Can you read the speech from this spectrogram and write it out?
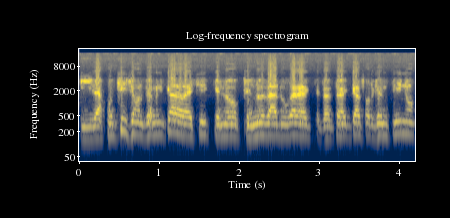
y la justicia norteamericana va a decir que no que no da lugar a tratar el caso argentino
